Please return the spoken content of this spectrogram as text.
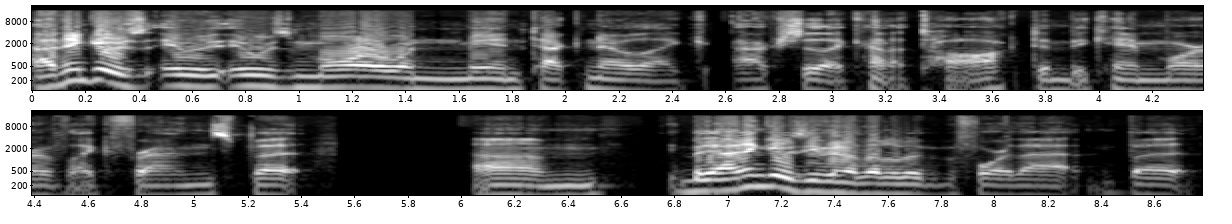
I think it was it was it was more when me and Techno like actually like kind of talked and became more of like friends. But um, but I think it was even a little bit before that. But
